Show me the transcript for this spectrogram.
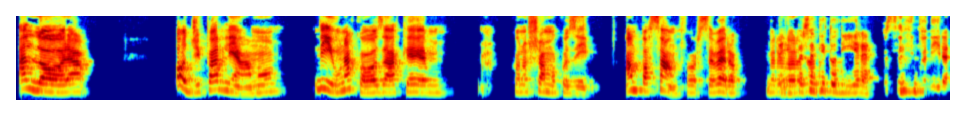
Allora, oggi parliamo di una cosa che mm, conosciamo così, en passant forse, vero? vero sì, per sentito dire. Per sentito dire.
